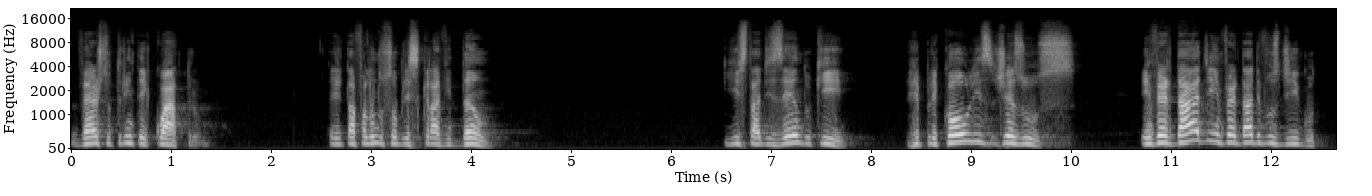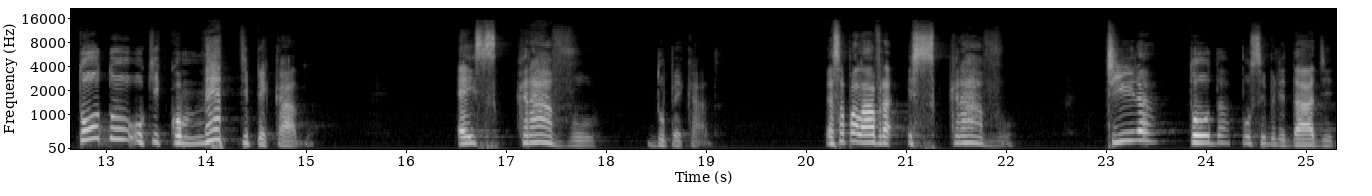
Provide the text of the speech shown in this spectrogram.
verso 34. Ele está falando sobre escravidão. E está dizendo que, replicou-lhes Jesus: Em verdade, em verdade vos digo, todo o que comete pecado é escravo do pecado. Essa palavra escravo tira toda possibilidade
